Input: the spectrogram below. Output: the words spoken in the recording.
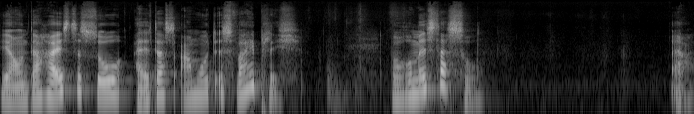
Ja, und da heißt es so, Altersarmut ist weiblich. Warum ist das so? Ja,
